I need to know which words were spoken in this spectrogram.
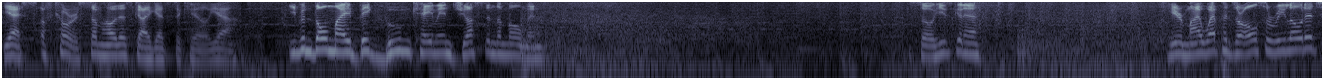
Yes, of course. Somehow this guy gets the kill. Yeah. Even though my big boom came in just in the moment. So he's gonna... Here, my weapons are also reloaded.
